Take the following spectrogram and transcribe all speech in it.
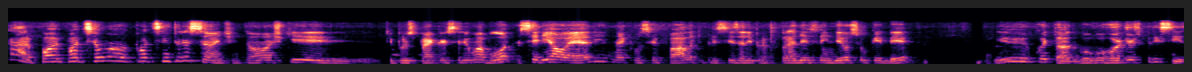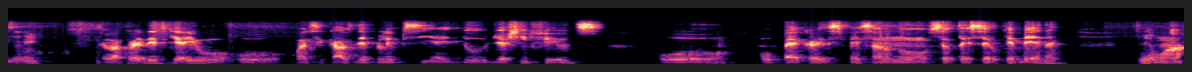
Cara, pode, pode, ser, uma, pode ser interessante. Então, acho que, que para os Packers seria uma boa. Seria a OL, né, que você fala, que precisa ali para defender o seu QB. E, coitado, o vovô Rogers precisa, né? Eu acredito que aí, o, o, com esse caso de epilepsia aí do Justin Fields, o, o Packers pensando no seu terceiro QB, né? Tem uma,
